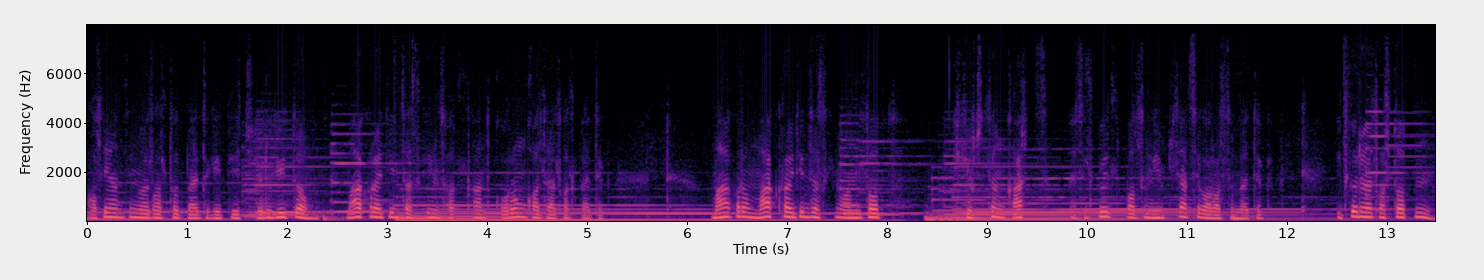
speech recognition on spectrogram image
олон янзын ойлголтууд байдаг хэдий ч ерөнхийдөө макро эдийн засгийн судалгаанд гурван гол ойлголт байдаг. Макро макро эдийн засгийн онолууд ихэвчлэн гарц, ажилгүйдэл болон инфляцийг оруулсан байдаг. Эдгээр ойлголтууд нь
